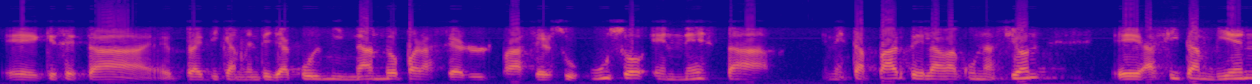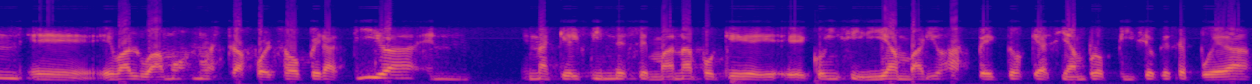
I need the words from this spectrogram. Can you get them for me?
eh, que se está eh, prácticamente ya culminando para hacer para hacer su uso en esta en esta parte de la vacunación eh, así también eh, evaluamos nuestra fuerza operativa en, en aquel fin de semana porque eh, coincidían varios aspectos que hacían propicio que se pueda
